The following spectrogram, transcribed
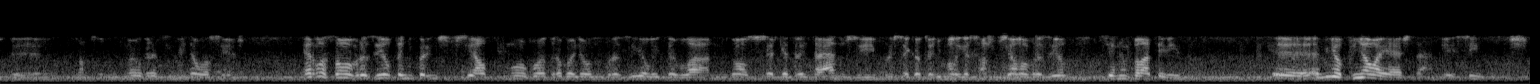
Uh, pronto, o meu agradecimento a vocês. Em relação ao Brasil, tenho um carinho especial porque o meu avô trabalhou no Brasil e teve lá no negócio cerca de 30 anos e por isso é que eu tenho uma ligação especial ao Brasil, sem nunca lá ter ido. Uh, a minha opinião é esta, é simples.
